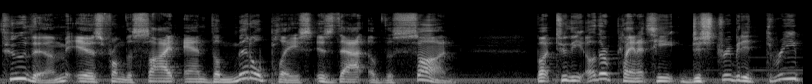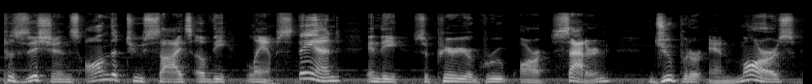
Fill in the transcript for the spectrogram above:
to them is from the side and the middle place is that of the sun, but to the other planets he distributed three positions on the two sides of the lampstand. In the superior group are Saturn, Jupiter, and Mars,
